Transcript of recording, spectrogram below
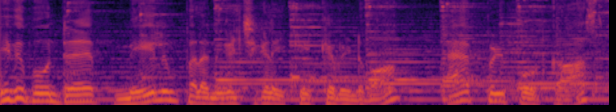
இது போன்ற மேலும் பல நிகழ்ச்சிகளை கேட்க வேண்டுமா? Apple podcast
